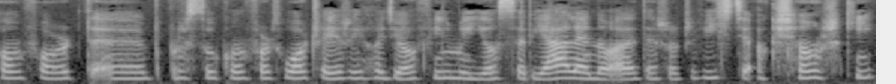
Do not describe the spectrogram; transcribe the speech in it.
comfort, e, po prostu comfort watche, jeżeli chodzi o filmy i o seriale, no ale też oczywiście o książki.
